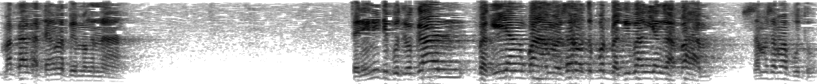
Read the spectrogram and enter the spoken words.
maka kadang lebih mengena. Dan ini dibutuhkan bagi yang paham besar ataupun bagi bang yang nggak paham, sama-sama butuh.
